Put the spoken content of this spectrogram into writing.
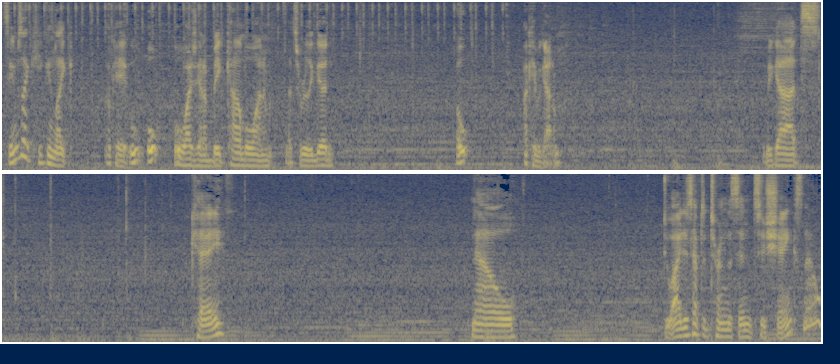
Seems like he can like... Okay, ooh, oh, oh, I just got a big combo on him. That's really good. Oh, okay, we got him. We got... Okay. Now... Do I just have to turn this into Shanks now?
